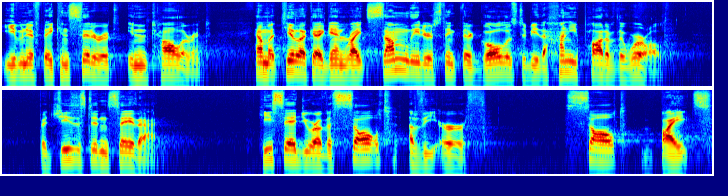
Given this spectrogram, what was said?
even if they consider it intolerant. Helmut Thielicke again writes Some leaders think their goal is to be the honeypot of the world. But Jesus didn't say that. He said, You are the salt of the earth. Salt bites.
